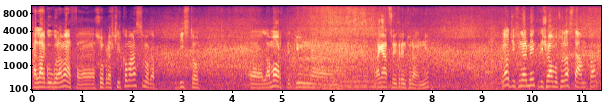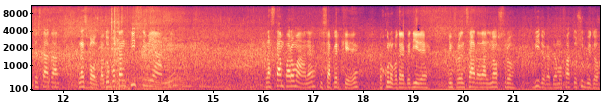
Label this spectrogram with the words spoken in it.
a Largo Gulamalfa, sopra il Circo Massimo, che ha visto eh, la morte di un eh, ragazzo di 31 anni. E oggi finalmente dicevamo sulla stampa c'è stata la svolta. Dopo tantissimi anni la stampa romana chissà perché qualcuno potrebbe dire influenzata dal nostro video che abbiamo fatto subito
